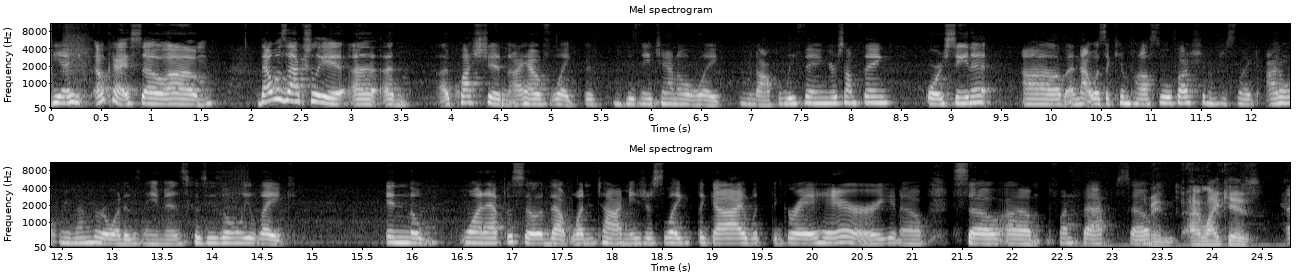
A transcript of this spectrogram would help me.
yeah. he- Okay. So um, that was actually a, a a question I have, like the Disney Channel like Monopoly thing or something, or seen it. Um, and that was a Kim Possible question. I'm just like, I don't remember what his name is because he's only like in the one episode that one time. He's just like the guy with the gray hair, you know. So, um, fun fact. So, I mean, I like his. I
